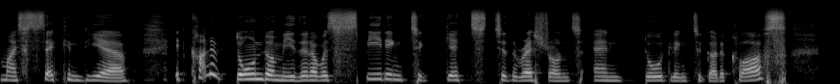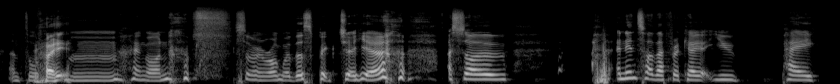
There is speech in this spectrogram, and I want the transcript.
my second year it kind of dawned on me that i was speeding to get to the restaurant and dawdling to go to class and thought right. hmm, hang on something wrong with this picture here. So and in south africa you pay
